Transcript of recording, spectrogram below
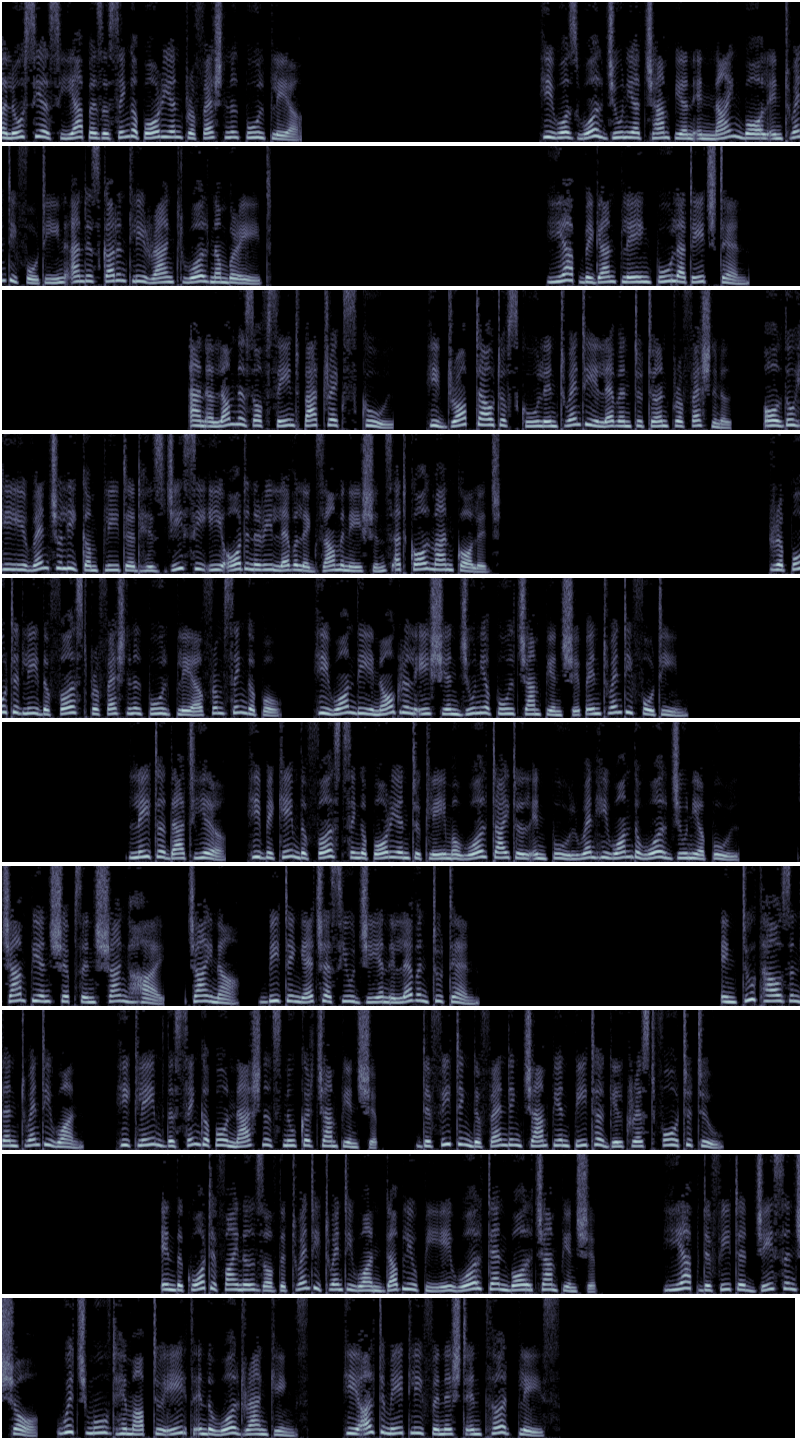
Aloysius Yapp is a Singaporean professional pool player. He was World Junior Champion in 9 ball in 2014 and is currently ranked world number 8. Yapp began playing pool at age 10. An alumnus of St. Patrick's School, he dropped out of school in 2011 to turn professional, although he eventually completed his GCE ordinary level examinations at Coleman College. Reportedly the first professional pool player from Singapore. He won the inaugural Asian Junior Pool Championship in 2014. Later that year, he became the first Singaporean to claim a world title in pool when he won the World Junior Pool Championships in Shanghai, China, beating HSUGN 11 to 10. In 2021, he claimed the Singapore National Snooker Championship, defeating defending champion Peter Gilchrist 4 to 2. In the quarterfinals of the 2021 WPA World 10 Ball Championship, Yapp defeated Jason Shaw, which moved him up to 8th in the world rankings. He ultimately finished in third place.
